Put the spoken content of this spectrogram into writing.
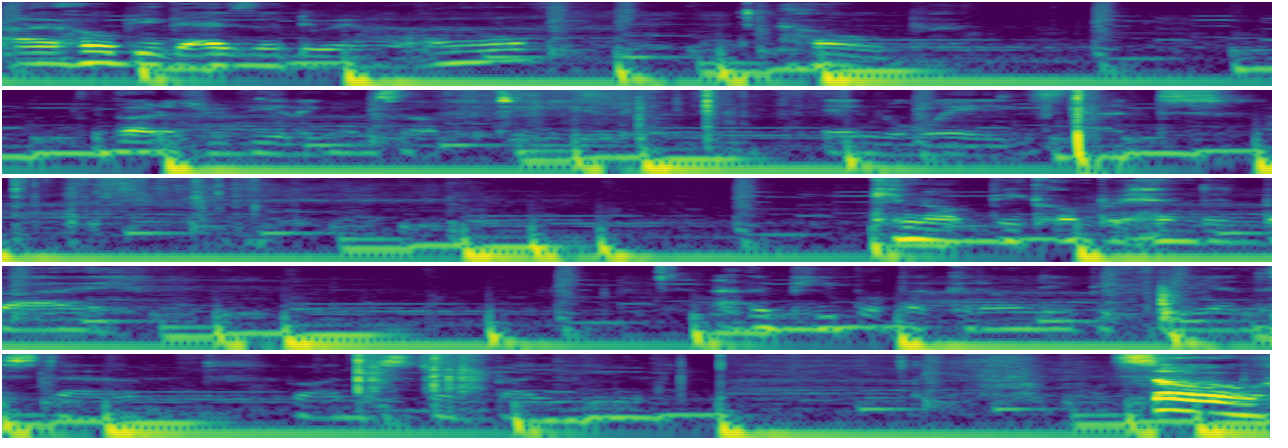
I hope you guys are doing well. I hope God is revealing Himself to you in ways that cannot be comprehended by other people, but could only be fully understood or understood by you. So,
